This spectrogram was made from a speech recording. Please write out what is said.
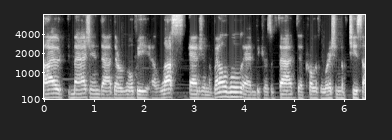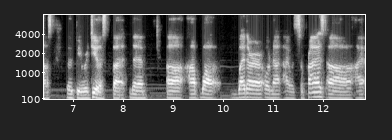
I would imagine that there will be less antigen available, and because of that, the proliferation of T cells would be reduced. But the uh, uh well, whether or not I was surprised, uh, I,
